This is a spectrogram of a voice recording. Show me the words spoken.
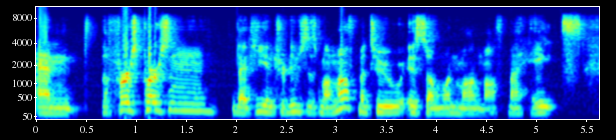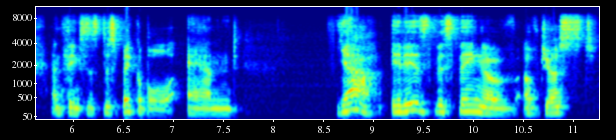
and the first person that he introduces Mon Mothma to is someone Mon Mothma hates and thinks is despicable, and yeah, it is this thing of of just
